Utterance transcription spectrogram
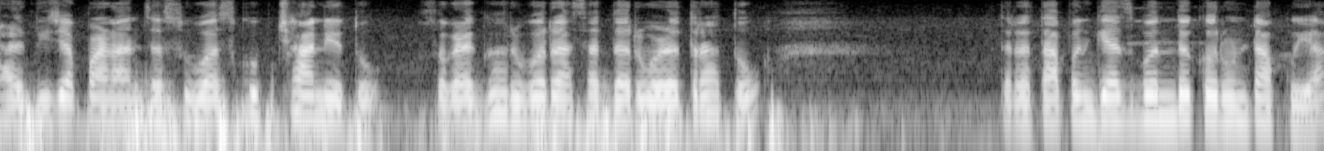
हळदीच्या पानांचा सुवास खूप छान येतो. सगळ्या घरभर असा दरवळत राहतो. तर आता आपण गॅस बंद करून टाकूया.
